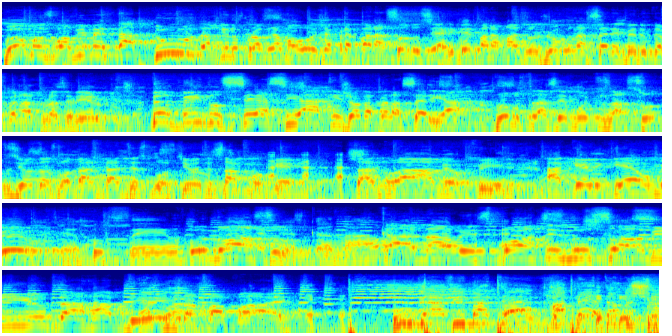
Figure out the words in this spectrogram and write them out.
Vamos movimentar tudo aqui no programa hoje. A preparação do CRB para mais um jogo na Série B do Campeonato Brasileiro. Também do CSA, que joga pela Série A. Vamos trazer muitos assuntos e outras modalidades esportivas. Você sabe por quê? Tá no ar, meu filho. Aquele que é o meu. o seu. O nosso Esse canal. canal Esportes no solinho da rabeta, papai. O grave bateu, rabeta no chão.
